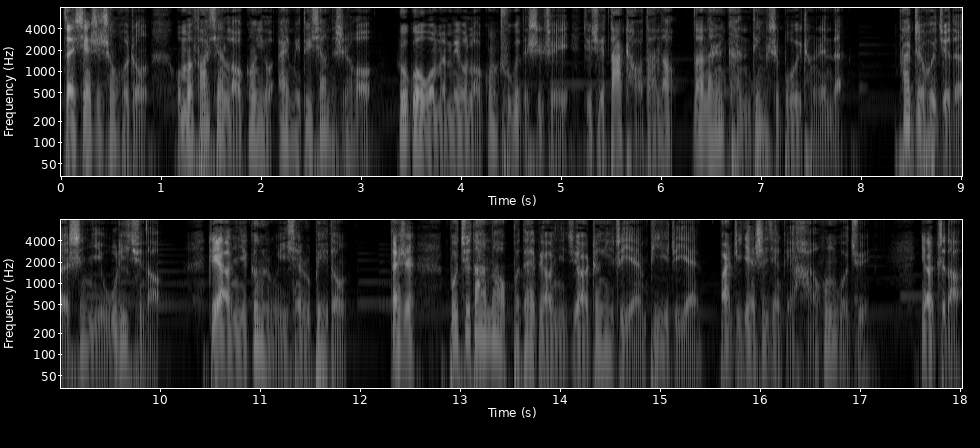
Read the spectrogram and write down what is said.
在现实生活中，我们发现老公有暧昧对象的时候，如果我们没有老公出轨的实锤，就去大吵大闹，那男人肯定是不会承认的，他只会觉得是你无理取闹，这样你更容易陷入被动。但是不去大闹，不代表你就要睁一只眼闭一只眼，把这件事情给含混过去。你要知道，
